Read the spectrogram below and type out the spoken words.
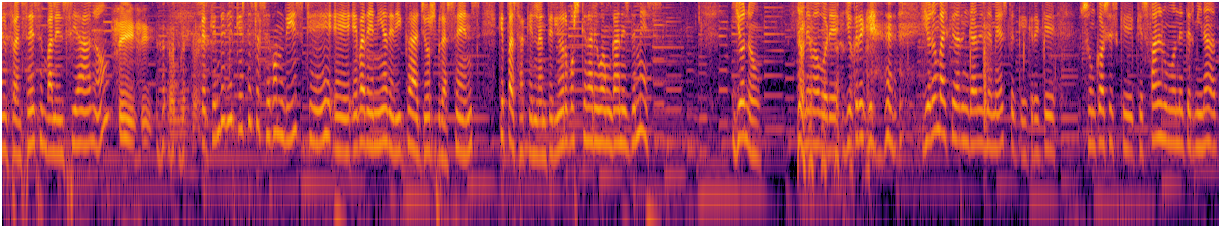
En francès, en valencià, no? Sí, sí, també. Perquè hem de dir que este és el segon disc que eh, Eva Denia dedica a Georges Brassens. Què passa, que en l'anterior vos quedareu amb ganes de més? Jo no. Anem a veure. Jo crec que... Jo no em vaig quedar amb ganes de més perquè crec que són coses que, que es fan en un moment determinat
